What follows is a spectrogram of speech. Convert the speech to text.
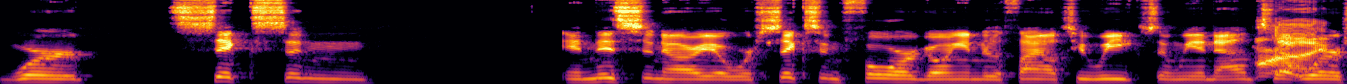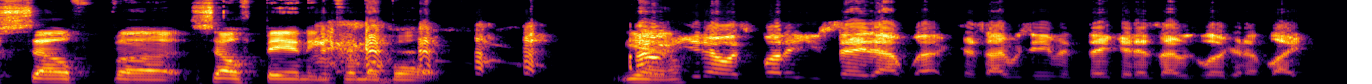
we're six and in this scenario we're six and four going into the final two weeks and we announce that we're self uh, self banning from a bowl. You I- know, you know, it's funny you say that because I was even thinking as I was looking, I'm like, I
